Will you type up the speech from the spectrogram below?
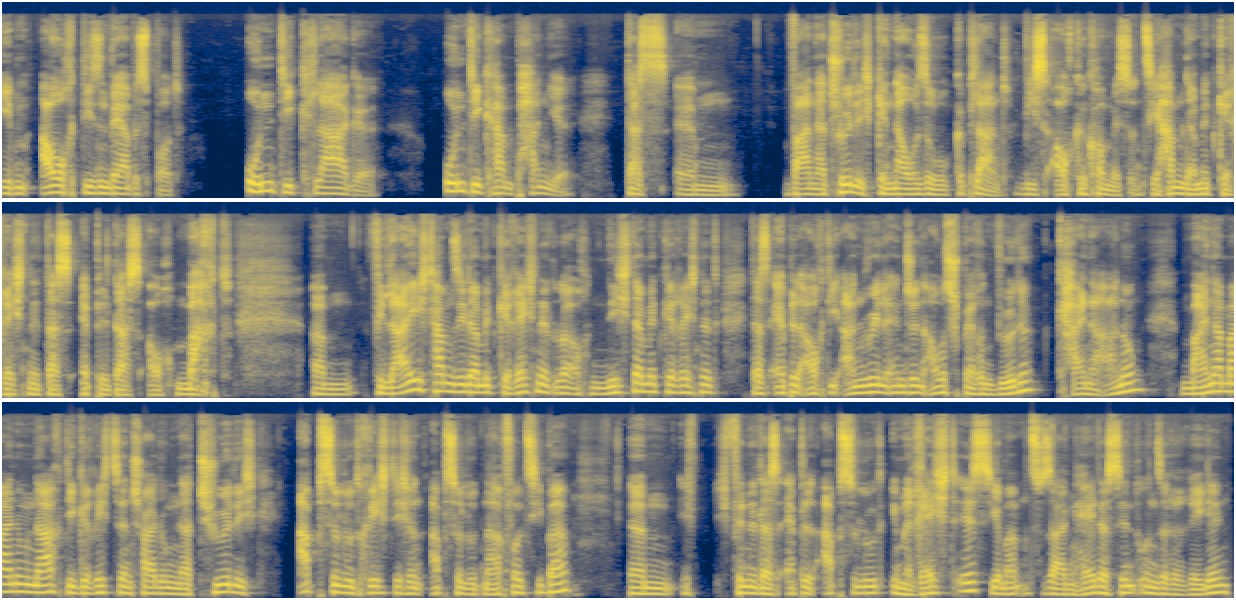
eben auch diesen Werbespot und die Klage und die Kampagne. Das ähm, war natürlich genauso geplant, wie es auch gekommen ist. Und sie haben damit gerechnet, dass Apple das auch macht. Ähm, vielleicht haben sie damit gerechnet oder auch nicht damit gerechnet, dass Apple auch die Unreal Engine aussperren würde. Keine Ahnung. Meiner Meinung nach die Gerichtsentscheidung natürlich absolut richtig und absolut nachvollziehbar. Ähm, ich, ich, finde, dass Apple absolut im Recht ist, jemandem zu sagen, hey, das sind unsere Regeln.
